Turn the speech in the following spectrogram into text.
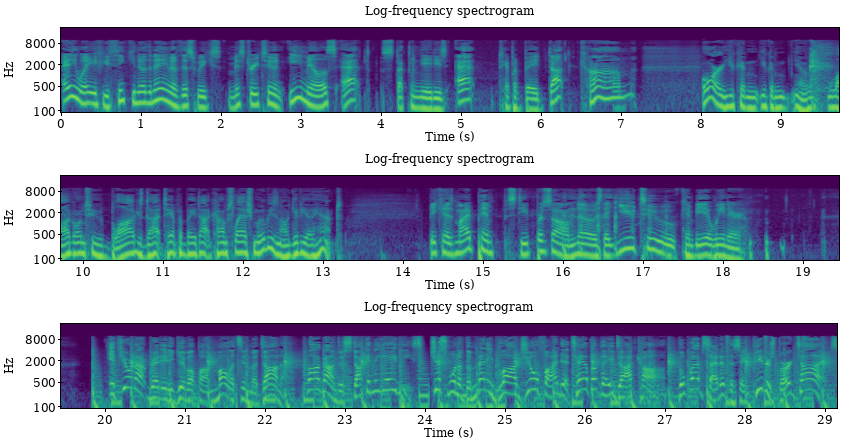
Anyway, if you think you know the name of this week's mystery tune, email us at stuckinthe80s at tampabay.com. Or you can you can you know log on to blogs.tampabay.com slash movies and I'll give you a hint. Because my pimp, Steve Persall, knows that you too can be a wiener. If you're not ready to give up on mullets in Madonna, log on to Stuck in the 80s, just one of the many blogs you'll find at tampabay.com, the website of the St. Petersburg Times.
